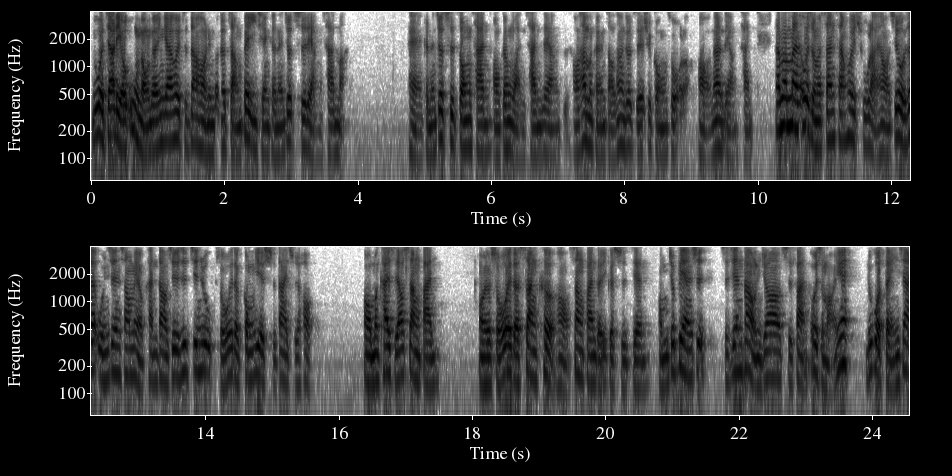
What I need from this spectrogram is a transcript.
如果家里有务农的，应该会知道哈，你们的长辈以前可能就吃两餐嘛。哎，可能就吃中餐哦，跟晚餐这样子哦。他们可能早上就直接去工作了哦。那两餐，那慢慢为什么三餐会出来哦？其实我在文献上面有看到，其实是进入所谓的工业时代之后哦，我们开始要上班哦，有所谓的上课哦，上班的一个时间，我们就变成是时间到你就要吃饭。为什么？因为如果等一下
